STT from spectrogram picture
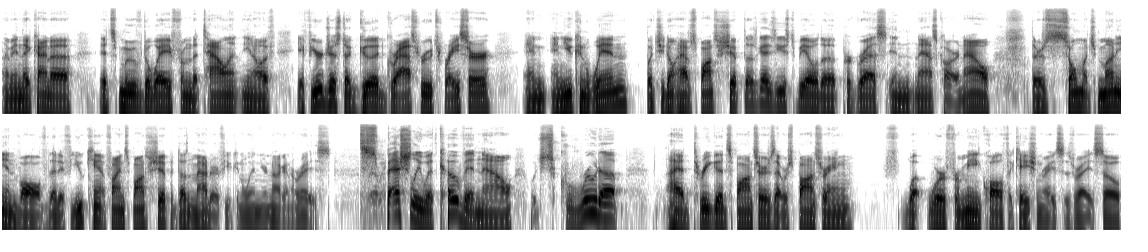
I mean, they kind of it's moved away from the talent, you know, if if you're just a good grassroots racer and and you can win, but you don't have sponsorship, those guys used to be able to progress in NASCAR. Now there's so much money involved that if you can't find sponsorship, it doesn't matter if you can win, you're not going to race. Especially with COVID now, which screwed up I had three good sponsors that were sponsoring what were for me qualification races, right? So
